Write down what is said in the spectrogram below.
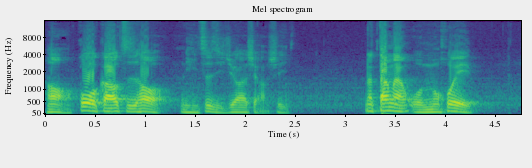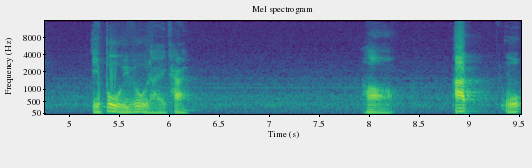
好，过高之后你自己就要小心。那当然我们会一步一步来看。好啊，我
